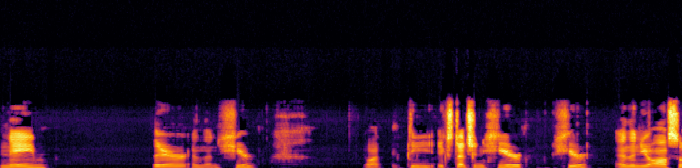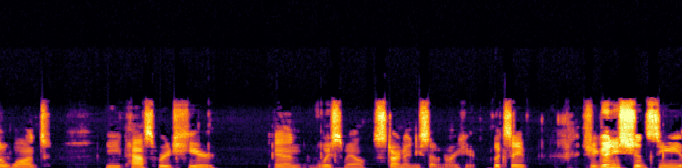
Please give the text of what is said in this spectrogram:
Name, there, and then here. You want the extension here, here, and then you also want the password here and voicemail star 97 right here. Click save. If you're good, you should see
